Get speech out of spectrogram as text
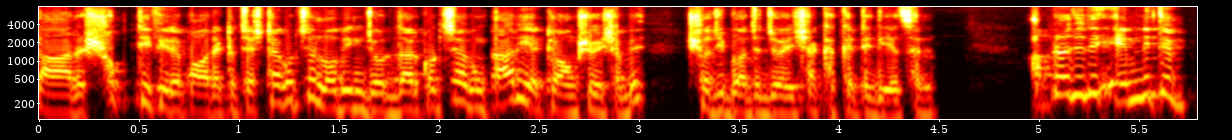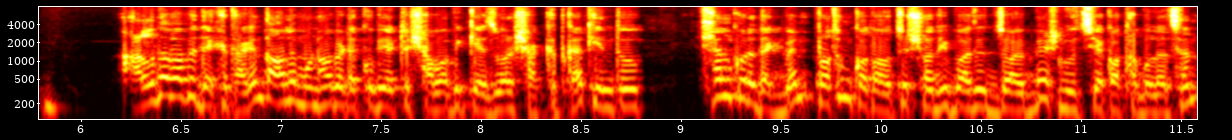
তার শক্তি ফিরে পাওয়ার একটা চেষ্টা করছে, লবিং জোরদার করছে এবং তারই একটা অংশ হিসেবে সজীব জয় এই সাক্ষাৎকারটি দিয়েছেন? আপনারা যদি এমনিতে আলাদাভাবে দেখে থাকেন, তাহলে মনে হবে এটা খুবই একটা স্বাভাবিক ক্যাজুয়াল সাক্ষাৎকার। কিন্তু খেয়াল করে দেখবেন, প্রথম কথা হচ্ছে সজীব ওয়াজেদ জয় বেশ গুছিয়ে কথা বলেছেন।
